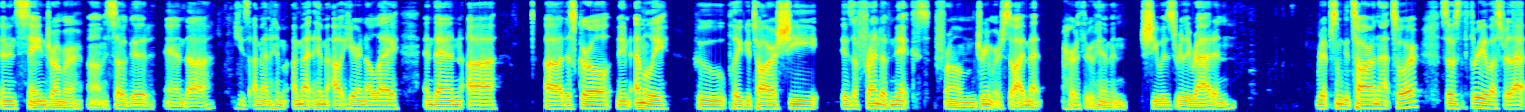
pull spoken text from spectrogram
an insane drummer. Um he's so good. And uh he's I met him I met him out here in LA. And then uh uh this girl named Emily who played guitar, she is a friend of Nick's from Dreamers. So I met her through him and she was really rad and ripped some guitar on that tour. So it was the three of us for that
